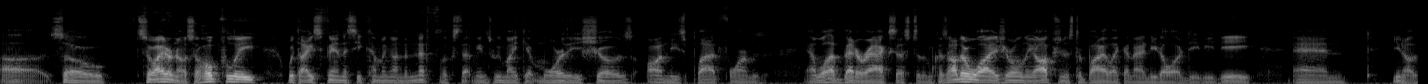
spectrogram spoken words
Uh, so so I don't know. So hopefully, with Ice Fantasy coming onto Netflix, that means we might get more of these shows on these platforms and we'll have better access to them because otherwise your only option is to buy like a $90 DVD and you know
